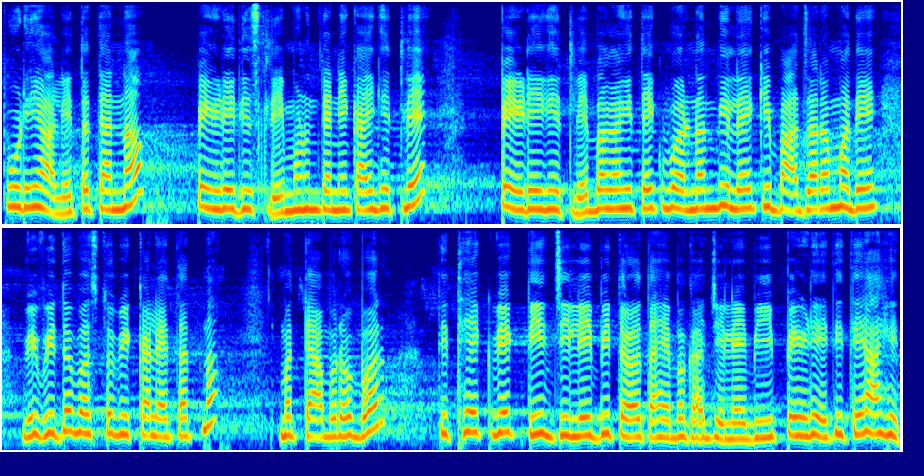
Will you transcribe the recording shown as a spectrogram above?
पुढे आले. तर त्यांना पेढे दिसले. म्हणून त्यांनी काय घेतले? पेढे घेतले. बघा इथे एक वर्णन दिलं आहे की बाजारामध्ये विविध वस्तू विकायला येतात ना? मग त्याबरोबर तिथे एक व्यक्ती जिलेबी तळत आहे बघा. जिलेबी पेढे तिथे आहेत.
